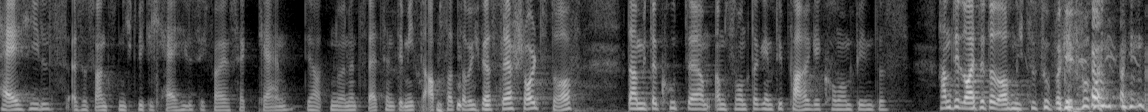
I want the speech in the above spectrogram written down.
High Heels, also es waren nicht wirklich High Heels, ich war ja sehr klein, die hatten nur einen 2 cm Absatz, aber ich wäre sehr stolz drauf, da mit der Kutte am, am, Sonntag in die Pfarre gekommen bin. Das haben die Leute dort auch nicht so super gefunden.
